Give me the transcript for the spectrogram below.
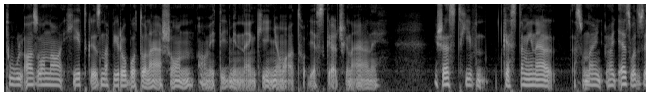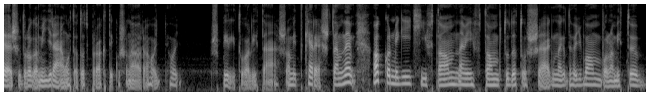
túl azon a hétköznapi robotoláson, amit így mindenki nyomat, hogy ezt kell csinálni. És ezt hív, kezdtem én el azt mondani, hogy ez volt az első dolog, ami így rámutatott praktikusan arra, hogy, hogy spiritualitás, amit kerestem. Nem, akkor még így hívtam, nem hívtam tudatosságnak, de hogy van valami több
